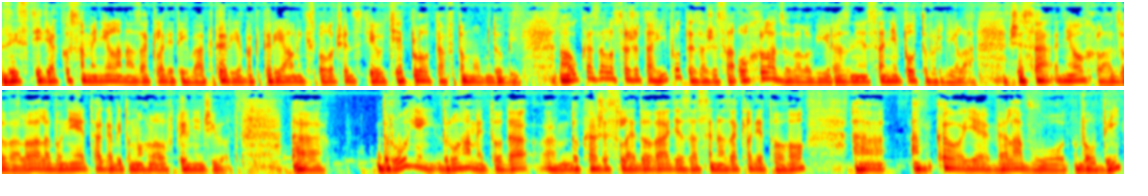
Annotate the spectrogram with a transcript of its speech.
zistiť, ako sa menila na základe tých baktérií bakteriálnych spoločenstiev teplota v tom období. No a ukázalo sa, že tá hypotéza, že sa ochladzovalo výrazne, sa nepotvrdila že sa neochladzovalo, alebo nie je tak, aby to mohlo ovplyvniť život. A druhý, druhá metóda dokáže sledovať zase na základe toho, a ako je veľa vody,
